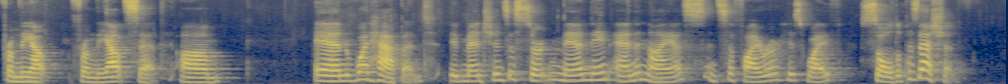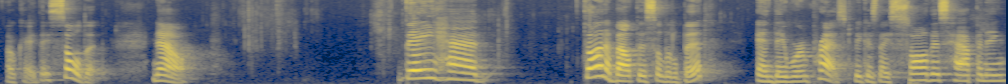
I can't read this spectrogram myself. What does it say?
from the, out, from the outset. Um, and what happened? It mentions a certain man named Ananias and Sapphira, his wife, sold a possession. Okay, they sold it. Now, they had thought about this a little bit and they were impressed because they saw this happening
